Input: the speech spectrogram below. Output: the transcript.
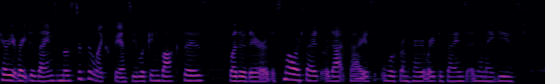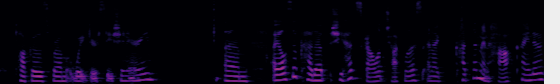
Harriet Wright Designs. Most of the like fancy looking boxes, whether they're the smaller size or that size, were from Harriet Wright Designs. And then I used tacos from White Deer Stationery. Um, I also cut up, she had scallop checklists and I cut them in half kind of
